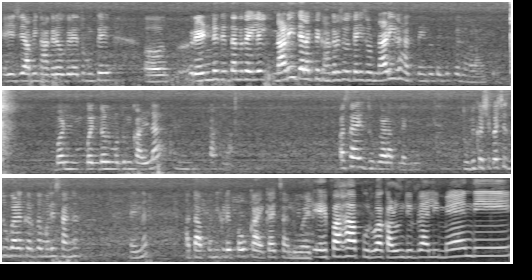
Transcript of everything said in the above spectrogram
हे जे आम्ही घागरे वगैरे आहेत, मग ते रेंडने देताना त्याला नाळी द्यायला लागते घागऱ्यासोबत त्याची नाळी राहत नाही तर त्याच्यातले नाळा असतो बंड बंडलमधून काढला आणि टाकला. असा आहे जुगाड आपल्याकडे. तुम्ही कसे कसे जुगाड करता मला सांगा. आहे ना? आता आपण इकडे पाहू काय काय चालू आहे. हे पहा पूर्वा काढून देऊन राहिली मेहंदी.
